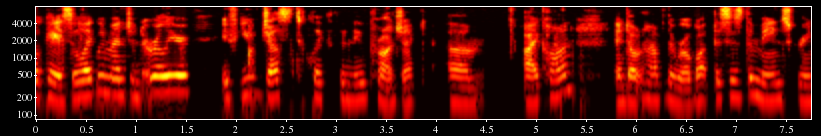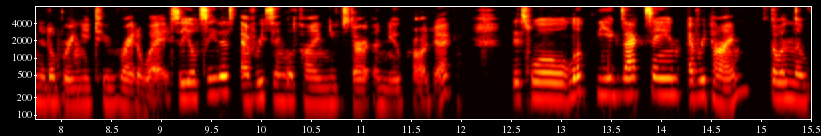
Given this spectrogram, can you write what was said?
Okay, so like we mentioned earlier, if you just click the new project um, icon and don't have the robot, this is the main screen it'll bring you to right away. So you'll see this every single time you start a new project. This will look the exact same every time. So in the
